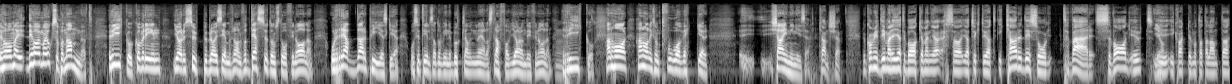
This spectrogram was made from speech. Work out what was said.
Det har, man, det har man ju också på namnet. Rico kommer in, gör det superbra i semifinalen, får dessutom stå finalen och räddar PSG och ser till så att de vinner bucklan med en jävla straffavgörande i finalen. Mm. Rico. Han har, han har liksom två veckor eh, shining i sig. Kanske. Nu kommer ju Di Maria tillbaka men jag, alltså, jag tyckte ju att Icardi såg tvärsvag ut ja. i, i kvarten mot Atalanta.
